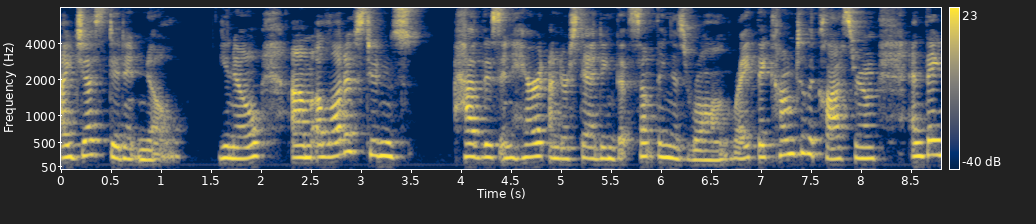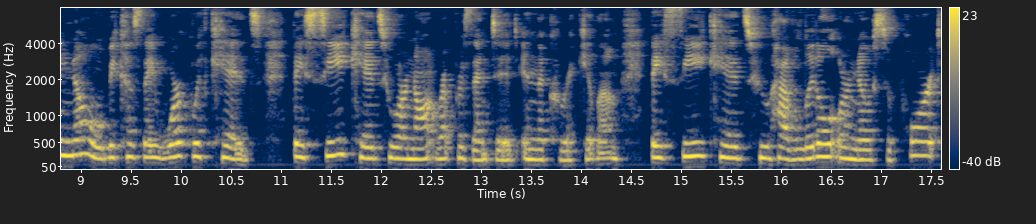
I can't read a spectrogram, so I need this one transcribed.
I just didn't know. You know, um, a lot of students have this inherent understanding that something is wrong, right? They come to the classroom and they know because they work with kids. They see kids who are not represented in the curriculum. They see kids who have little or no support.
